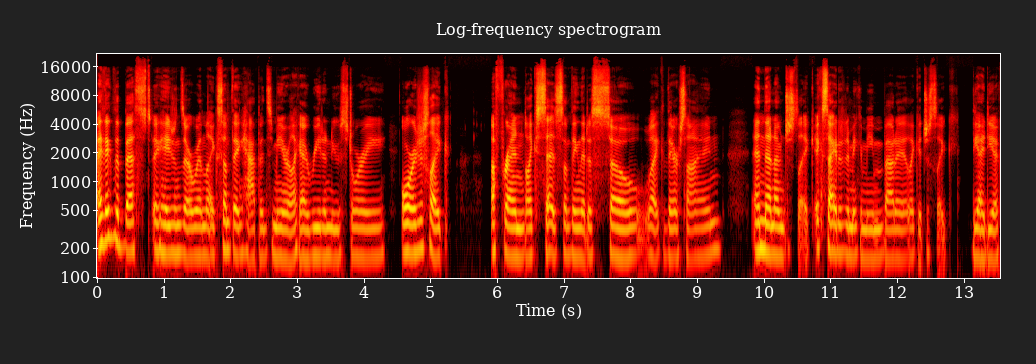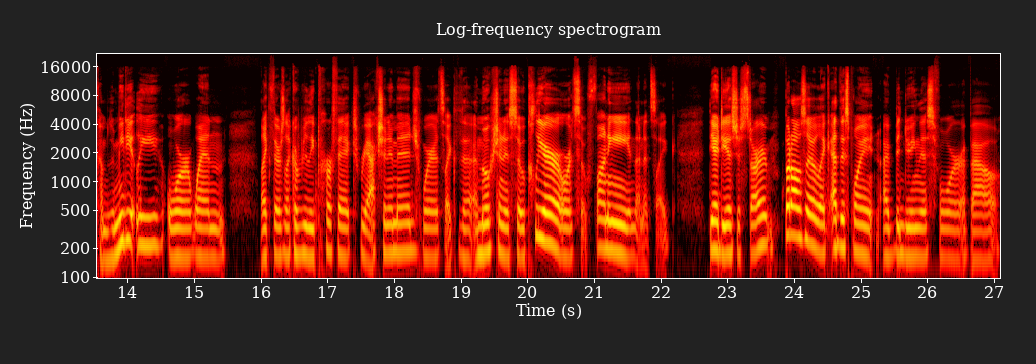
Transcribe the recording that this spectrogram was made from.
I think the best occasions are when like something happens to me or like I read a news story or just like a friend like says something that is so like their sign. And then I'm just like excited to make a meme about it. Like it just like the idea comes immediately or when like there's like a really perfect reaction image where it's like the emotion is so clear or it's so funny and then it's like the ideas just start. But also, like at this point, I've been doing this for about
